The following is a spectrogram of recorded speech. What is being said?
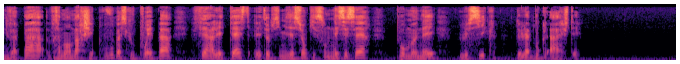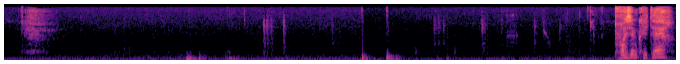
ne va pas vraiment marcher pour vous parce que vous ne pourrez pas faire les tests les optimisations qui sont nécessaires pour mener le cycle de la boucle à acheter. Troisième critère,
